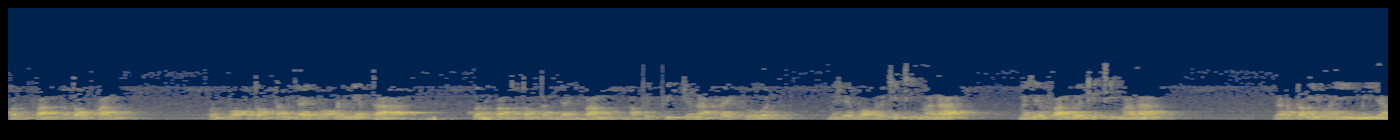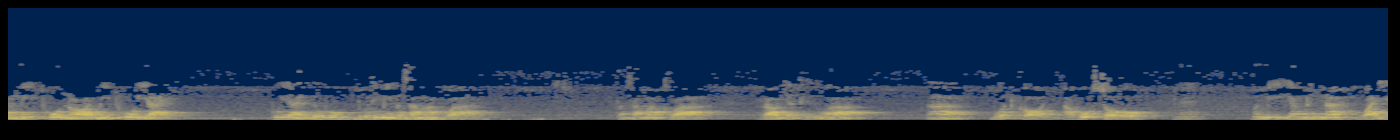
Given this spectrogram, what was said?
คนฟังก็ต้องฟัง คนบอกก็ต้องตั้งใจบอกด้วยเมตตา คนฟังก็ต้องตั้งใจฟังเอาไปพิจารณาใคร่ครวญ ไม่ใช่บอกด้วยทิฏฐิมานะไม่ใช่ฟังด้วยทิฏฐิมานะแล้วก็ต้องอยู่ให้มีอย่างมีผู้น้อยมีผู้ใหญ่ ผู้ใหญ่คือผู้ผู้ที่มีภาษามากกว่าภาษามากกว่า เราจะถือว่าบวชก่อนอาวุโสมันมีอีกอย่างหนึ่งนะวัย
